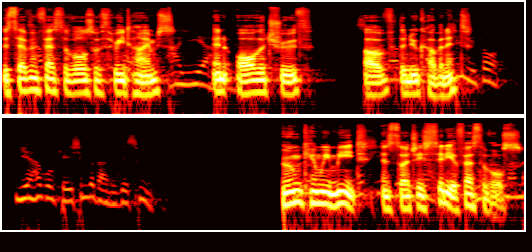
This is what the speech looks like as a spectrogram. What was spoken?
the seven festivals of three times, and all the truth of the new covenant? Whom can we meet in such a city of festivals?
